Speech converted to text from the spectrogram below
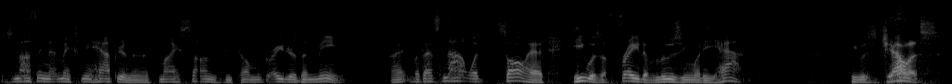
There's nothing that makes me happier than if my sons become greater than me. Right? But that's not what Saul had. He was afraid of losing what he had. He was jealous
